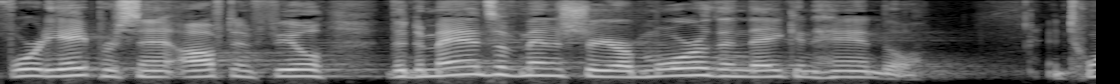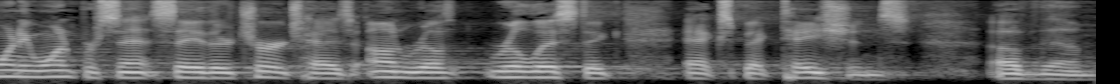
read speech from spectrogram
48% often feel the demands of ministry are more than they can handle. And 21% say their church has unrealistic expectations of them.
